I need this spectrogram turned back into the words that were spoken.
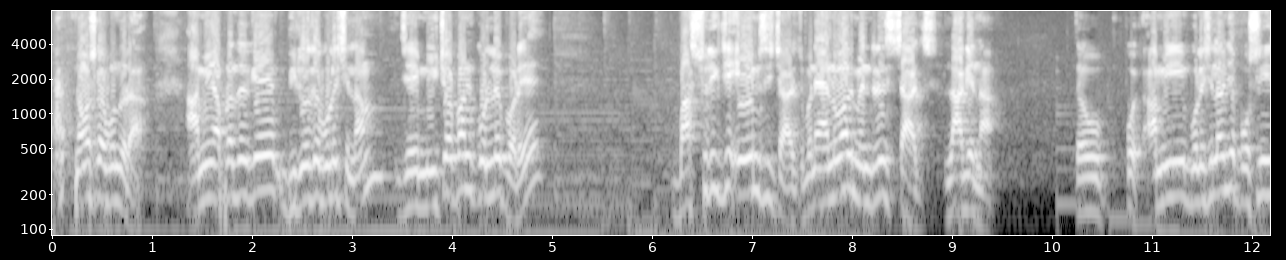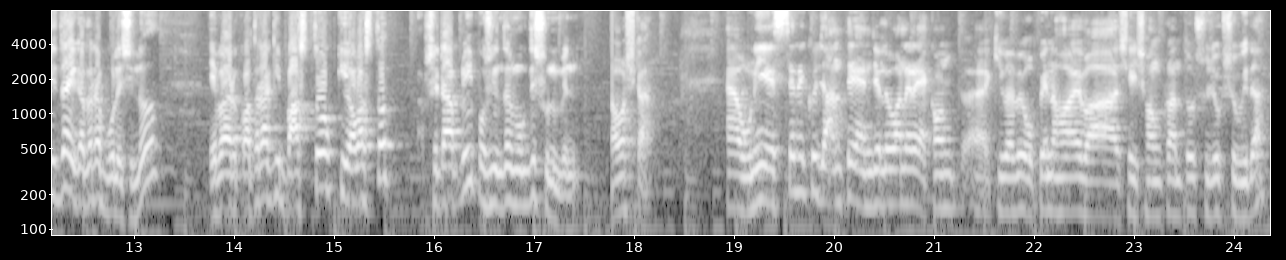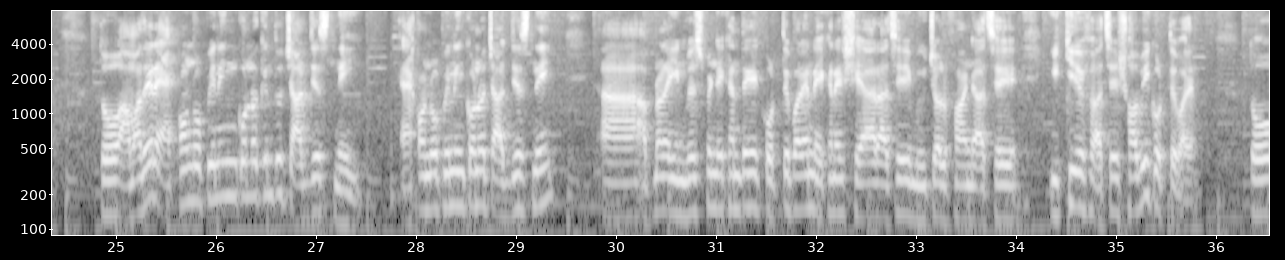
নমস্কার বন্ধুরা, আমি আপনাদেরকে ভিডিওতে বলেছিলাম যে মিউচুয়াল ফান্ড করলে পরে বাৎসরিক যে এএমসি চার্জ মানে অ্যানুয়াল মেনটেন্স চার্জ লাগে না। তো আমি বলেছিলাম যে প্রসেনজিতা এই কথাটা বলেছিল। এবার কথাটা কি বাস্তব, কি অবাস্তব, সেটা আপনি প্রসেনজিতার মুখ দিয়ে শুনবেন। নমস্কার। হ্যাঁ উনি এসছেন একটু জানতে অ্যাঞ্জেলো ওয়ানের অ্যাকাউন্ট কীভাবে ওপেন হয় বা সেই সংক্রান্ত সুযোগ সুবিধা। তো আমাদের অ্যাকাউন্ট ওপেনিং কোনো কিন্তু চার্জেস নেই। অ্যাকাউন্ট ওপেনিং কোনো চার্জেস নেই। আপনারা ইনভেস্টমেন্ট এখান থেকে করতে পারেন। এখানে শেয়ার আছে মিউচুয়াল ফান্ড আছে ইটিএফ আছে, সবই করতে পারেন। তো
